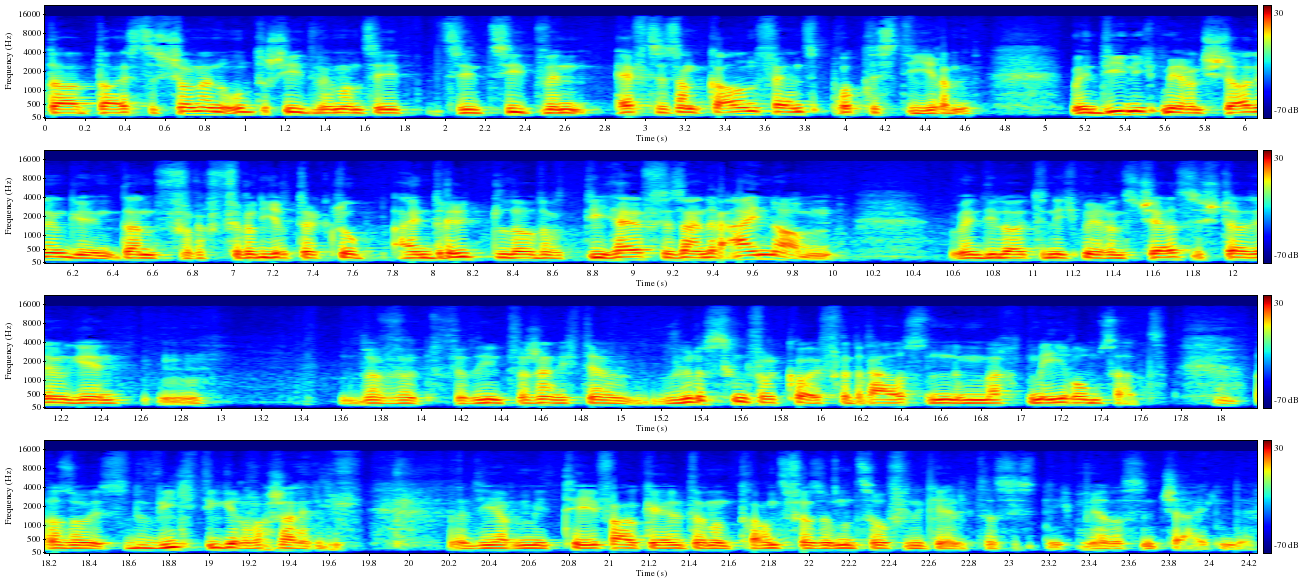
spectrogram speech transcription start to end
da, da ist es schon ein Unterschied, wenn man sieht, sieht, wenn FC St. Gallen-Fans protestieren. Wenn die nicht mehr ins Stadion gehen, dann ver verliert der Club ein Drittel oder die Hälfte seiner Einnahmen. Wenn die Leute nicht mehr ins Chelsea-Stadion gehen, da verdient wahrscheinlich der Würstchenverkäufer draußen und macht mehr Umsatz. Also ist wichtiger wahrscheinlich. Die haben mit TV-Geldern und Transfersummen so viel Geld, das ist nicht mehr das Entscheidende.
